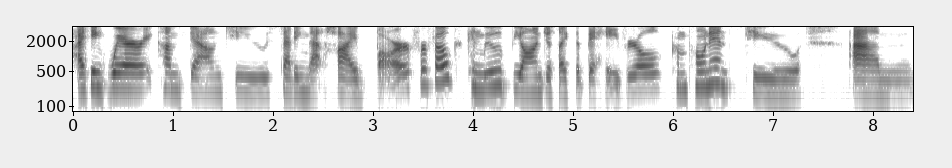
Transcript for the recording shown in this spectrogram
I think where it comes down to setting that high bar for folks can move beyond just like the behavioral components to um,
